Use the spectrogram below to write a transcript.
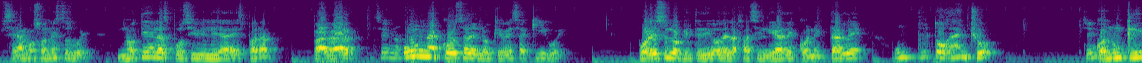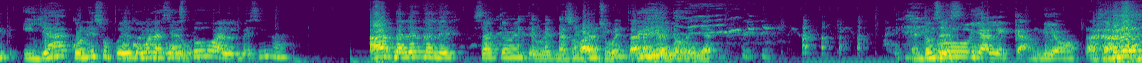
seamos honestos, güey, no tiene las posibilidades para pagar Sí, ¿no? una cosa de lo que ves aquí, güey. Por eso es lo que te digo de la facilidad de conectarle un puto gancho Sí. con un clip y ya con eso ¿O puedes ¿Cómo le hacías tú al vecino? Ándale, ándale, exactamente, güey. Me asomaba en su ventana y ahí lo veía. Entonces, Uh, ya le cambió. ajá.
